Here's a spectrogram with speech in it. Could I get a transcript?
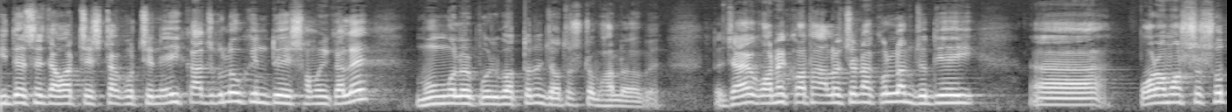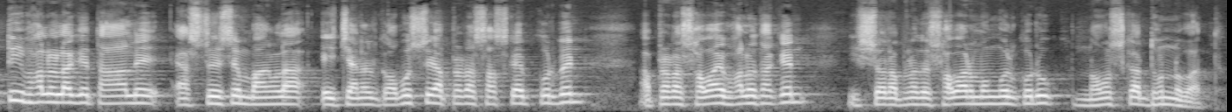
বিদেশে যাওয়ার চেষ্টা করছেন, এই কাজগুলোও কিন্তু এই সময়কালে মঙ্গলের পরিবর্তনে যথেষ্ট ভালো হবে। তো যাই হোক, অনেক কথা আলোচনা করলাম, যদি এই পরামর্শ সত্যিই ভালো লাগে, তাহলে অ্যাস্ট্রো এস এম বাংলা এই চ্যানেলকে অবশ্যই আপনারা সাবস্ক্রাইব করবেন। আপনারা সবাই ভালো থাকেন। ঈশ্বর আপনাদের সবার মঙ্গল করুক। নমস্কার, ধন্যবাদ।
